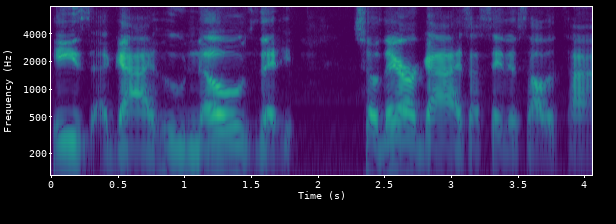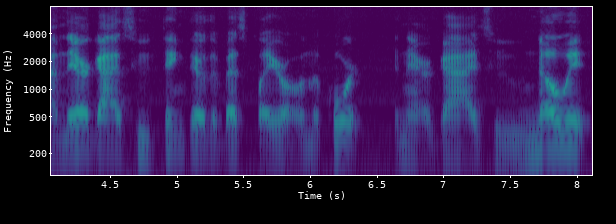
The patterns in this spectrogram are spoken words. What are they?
he's a guy who knows that. He, so there are guys. I say this all the time. There are guys who think they're the best player on the court, and there are guys who know it,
